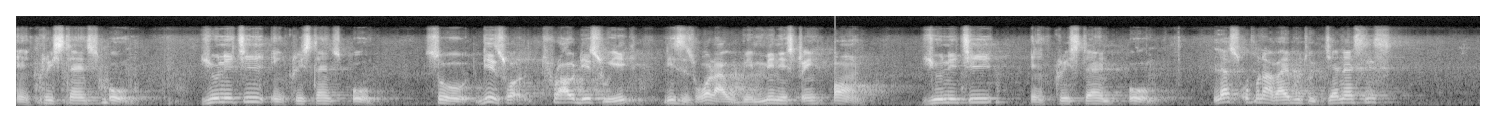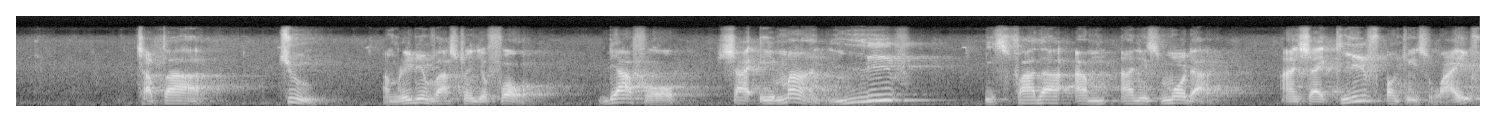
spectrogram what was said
in Christians' home. Unity in Christians' home. So, this what throughout this week, this is what I will be ministering on unity in Christian home. Let's open our Bible to Genesis chapter 2. I'm reading verse 24. Therefore, shall a man leave his father and his mother, and shall cleave unto his wife,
